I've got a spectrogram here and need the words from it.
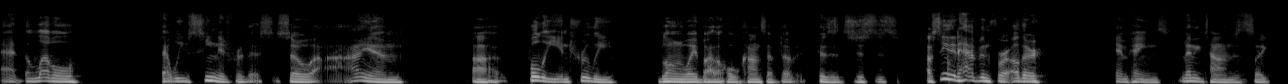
at the level that we've seen it for this. So I am uh, fully and truly blown away by the whole concept of it because it's just it's I've seen it happen for other campaigns many times. It's like,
